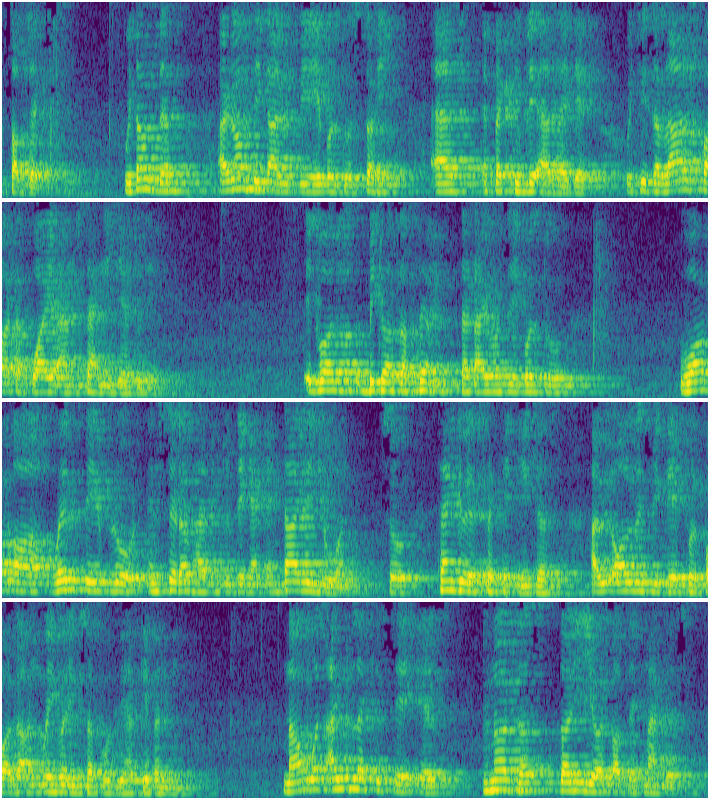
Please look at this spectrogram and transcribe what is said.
subjects. Without them, I don't think I would be able to study as effectively as I did, which is a large part of why I'm standing here today. It was because of them that I was able to walk a well paved road instead of having to dig an entirely new one. So, thank you, respected teachers. I will always be grateful for the unwavering support you have given me. Now, what I would like to say is do not just study your subject matters,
